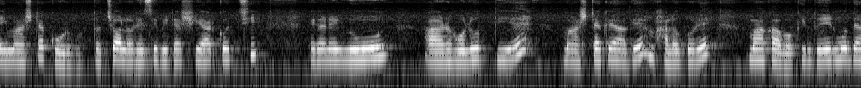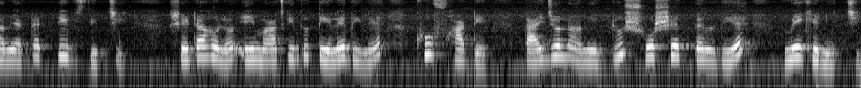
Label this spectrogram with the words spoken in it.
এই মাছটা করব। তো চলো রেসিপিটা শেয়ার করছি। এখানে নুন আর হলুদ দিয়ে মাছটাকে আগে ভালো করে মাখাবো, কিন্তু এর মধ্যে আমি একটা টিপস দিচ্ছি। সেটা হলো, এই মাছ কিন্তু তেলে দিলে খুব ফাটে, তাই জন্য আমি একটু সর্ষের তেল দিয়ে মেখে নিচ্ছি।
